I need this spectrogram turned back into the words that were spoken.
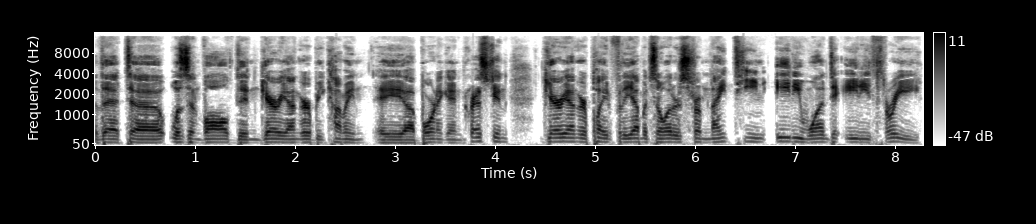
That uh, was involved in Garry Unger becoming a uh, born again Christian. Garry Unger played for the Edmonton Oilers from 1981 to 83,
